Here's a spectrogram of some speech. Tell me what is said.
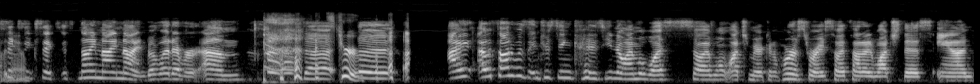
666. It's 999, but whatever. Um the, It's true. the- I, I thought it was interesting because you know I'm a West, so I won't watch American Horror Story. So I thought I'd watch this, and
